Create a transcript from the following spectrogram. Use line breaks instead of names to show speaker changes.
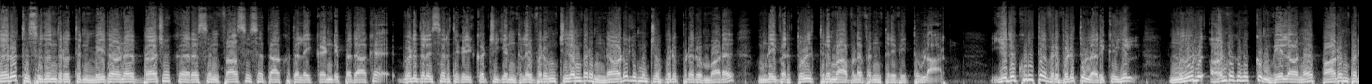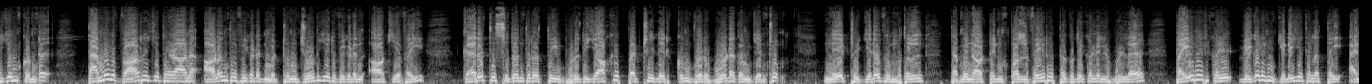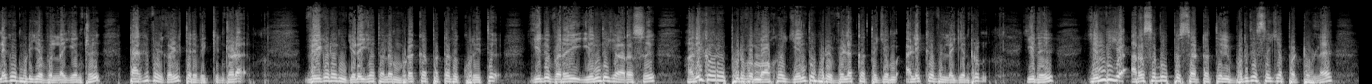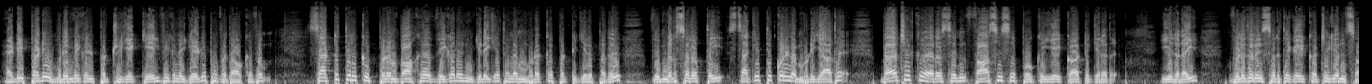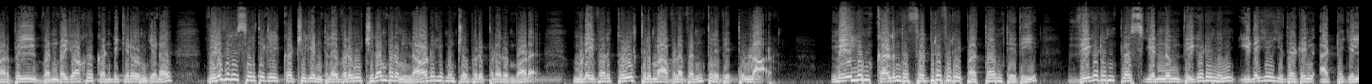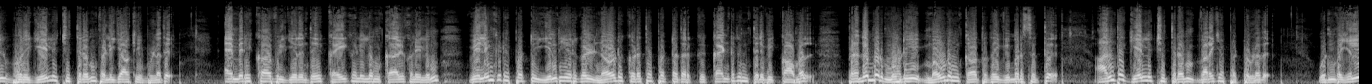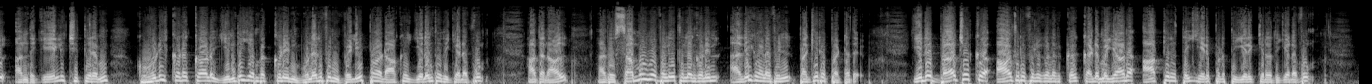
கருத்து சுதந்திரத்தின் மீதான பாஜக அரசின் பாசிச தாக்குதலை கண்டிப்பதாக விடுதலை சிறுத்தைகள் கட்சியின் தலைவரும் சிதம்பரம் நாடாளுமன்ற உறுப்பினருமான முனைவர் தொல் திருமாவளவன் தெரிவித்துள்ளார். இதுகுறித்து அவர் விடுத்துள்ள அறிக்கையில் நூறு ஆண்டுகளுக்கும் மேலான பாரம்பரியம் கொண்ட தமிழ் வார இதழான ஆனந்த விகடன் மற்றும் ஜூனியர் விகடன் ஆகியவை கருத்து சுதந்திரத்தை உறுதியாக பற்றி நிற்கும் ஒரு ஊடகம் என்றும் நேற்று இரவு முதல் தமிழ்நாட்டின் பல்வேறு பகுதிகளில் உள்ள பயனர்கள் விகடன் இணையதளத்தை அணுக முடியவில்லை என்று தகவல்கள் தெரிவிக்கின்றன. விகடன் இணையதளம் முடக்கப்பட்டது குறித்து இதுவரை இந்திய அரசு அதிகாரப்பூர்வமாக எந்தவொரு விளக்கத்தையும் அளிக்கவில்லை என்றும் இது இந்திய அரசமைப்பு சட்டத்தில் உறுதி செய்யப்பட்டுள்ள அடிப்படை உரிமைகள் பற்றிய கேள்விகளை எழுப்புவதாகவும் சட்டத்திற்கு புறம்பாக விகடன் இணையதளம் முடக்கப்பட்டு இருப்பது விமர்சனத்தை சகித்துக் கொள்ள முடியாத பாஜக அரசின் பாசிச போக்கையை காட்டுகிறது. இதனை விடுதலை சிறுத்தைகள் கட்சியின் சார்பில் வன்மையாக கண்டிக்கிறோம் என விடுதலை சிறுத்தைகள் கட்சியின் தலைவரும் சிதம்பரம் நாடாளுமன்ற உறுப்பினருமான முனைவர் தொல் திருமாவளவன் தெரிவித்துள்ளார். மேலும் கடந்த பிப்ரவரி பத்தாம் தேதி விகடன் பிளஸ் என்னும் விகடனின் இணைய இதழின் அட்டையில் ஒரு ஏழு சித்திரம் வெளியாகியுள்ளது. அமெரிக்காவில் இருந்து கைகளிலும் கால்களிலும் விலங்கிடப்பட்டு இந்தியர்கள் நாடு கடத்தப்பட்டதற்கு கண்டனம் தெரிவிக்காமல் பிரதமர் மோடி மௌனம் காத்ததை விமர்சித்து அந்த ஏழு சித்திரம் வரையப்பட்டுள்ளது. உண்மையில் அந்த ஏழு சித்திரம் கோடிக்கணக்கான இந்திய மக்களின் உணர்வின் வெளிப்பாடாக இருந்தது எனவும் அதனால் அது சமூக வலைதளங்களில் அதிக அளவில் பகிரப்பட்டது. இது பாஜக ஆதரவாளர்களுக்கு கடுமையான ஆத்திரத்தை ஏற்படுத்தி இருக்கிறது எனவும்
